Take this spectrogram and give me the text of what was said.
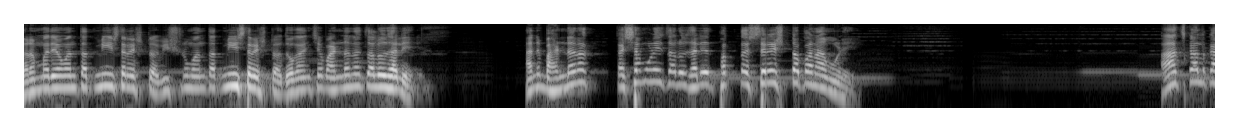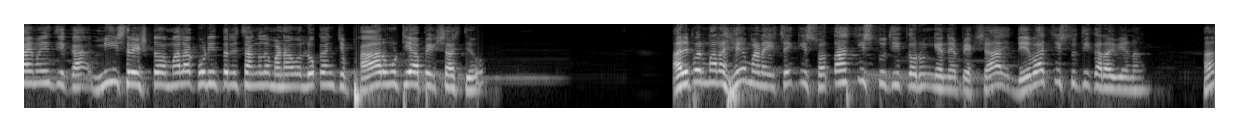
ब्रह्मदेव म्हणतात मी श्रेष्ठ. विष्णू म्हणतात मी श्रेष्ठ. दोघांचे भांडणं चालू झाले. आणि भांडणं कशामुळे चालू झाले फक्त श्रेष्ठपणामुळे. आजकाल काय माहिती का? मी श्रेष्ठ मला कोणीतरी चांगलं म्हणावं. लोकांची फार मोठी अपेक्षा असते हो. अरे पण मला हे म्हणायचंय की स्वतःची स्तुती करून घेण्यापेक्षा देवाची स्तुती करावी ना? हा?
